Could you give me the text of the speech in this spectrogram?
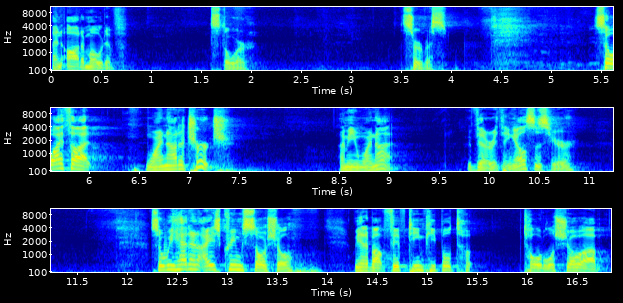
an automotive store service. So I thought, why not a church? I mean, why not? If everything else is here. So we had an ice cream social. We had about 15 people to- total show up.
